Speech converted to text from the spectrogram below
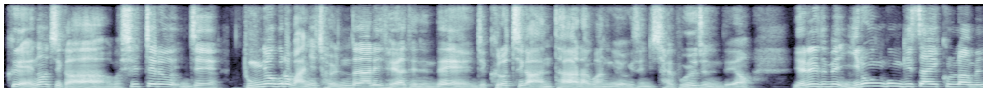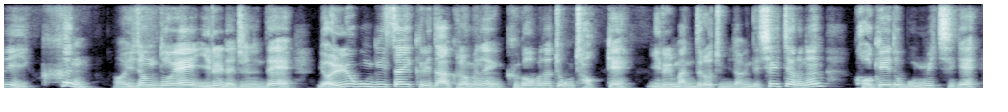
그 에너지가 실제로 이제 동력으로 많이 전달이 돼야 되는데 이제 그렇지가 않다라고 하는 거 여기서 이제 잘 보여주는데요. 예를 들면 이론 공기 사이클로 하면 이큰 어, 이 정도의 일을 내주는데 연료 공기 사이클이다 그러면은 그거보다 조금 적게 일을 만들어 줍니다. 근데 실제로는 거기에도 못 미치게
